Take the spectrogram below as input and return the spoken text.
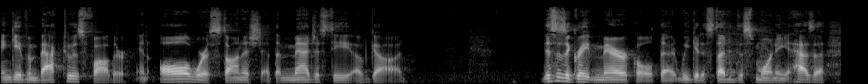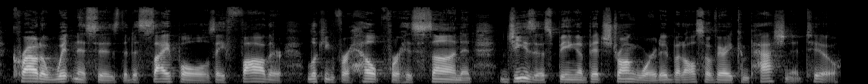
and gave him back to his father, and all were astonished at the majesty of God. This is a great miracle that we get to study this morning. It has a crowd of witnesses, the disciples, a father looking for help for his son, and Jesus being a bit strong worded, but also very compassionate too.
